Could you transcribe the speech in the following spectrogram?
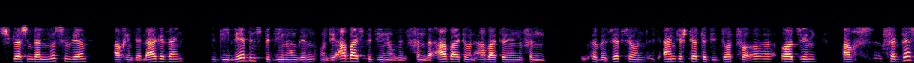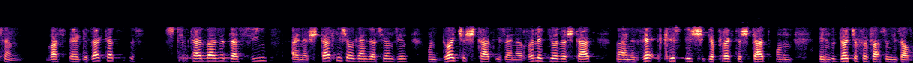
sprechen, dann müssen wir auch in der Lage sein, die Lebensbedingungen und die Arbeitsbedingungen von der Arbeiter und Arbeiterinnen, von Übersetzer und Angestellte, die dort vor Ort sind, auch verbessern. Was er gesagt hat, stimmt teilweise, dass sie eine staatliche Organisation sind und deutsche Staat ist eine religiöse Staat, eine sehr christlich geprägte Staat und in deutscher Verfassung ist auch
